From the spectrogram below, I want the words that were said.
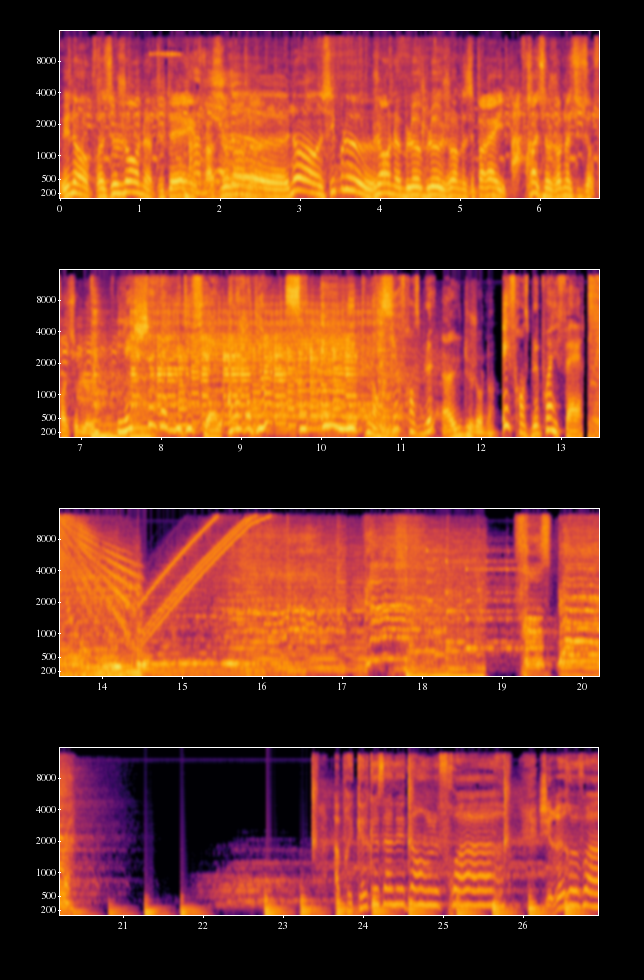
Mais non, France jaune, putain, Ah, France merde. jaune. non, c'est bleu. Jaune, bleu, bleu, jaune, c'est pareil. France jaune, c'est sur France Bleu. Les Chevaliers du Fiel à la radio, c'est uniquement sur France Bleu Avec du jaune. et francebleu.fr. quelques années dans le froid, j'irai revoir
